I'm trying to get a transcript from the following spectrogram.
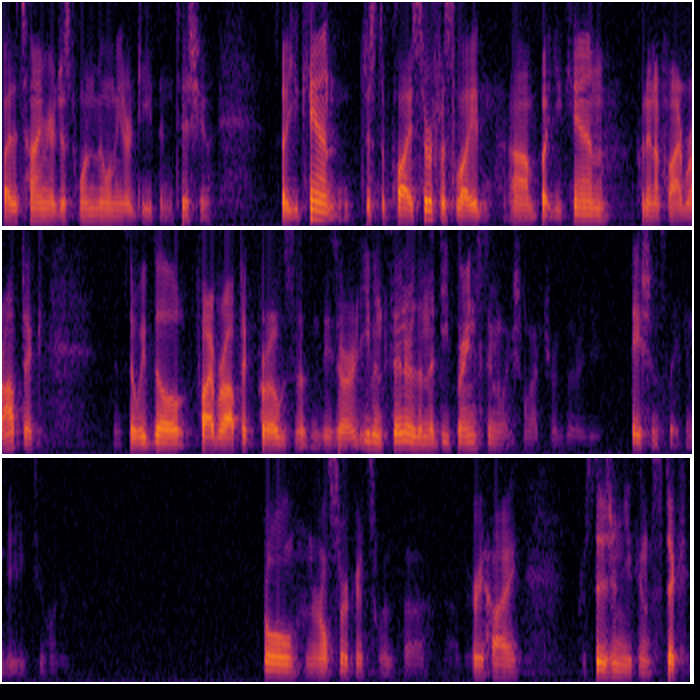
by the time you're just one millimeter deep in tissue. So you can't just apply surface light, um, but you can put in a fiber optic. And so we built fiber optic probes. These are even thinner than the deep brain stimulation electrodes that are used in patients. They can be 200 control neural circuits with uh, very high precision. You can stick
